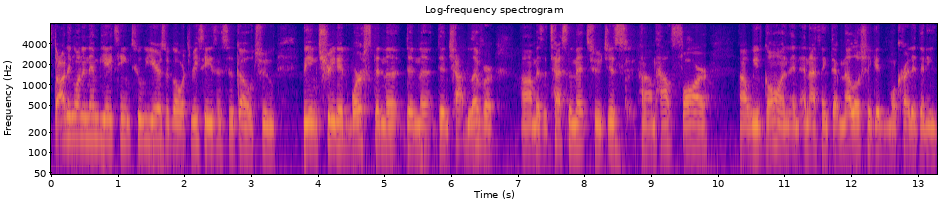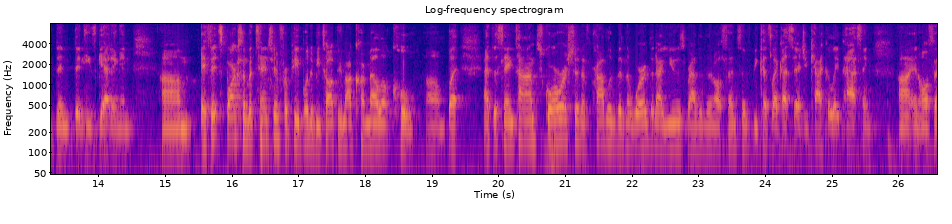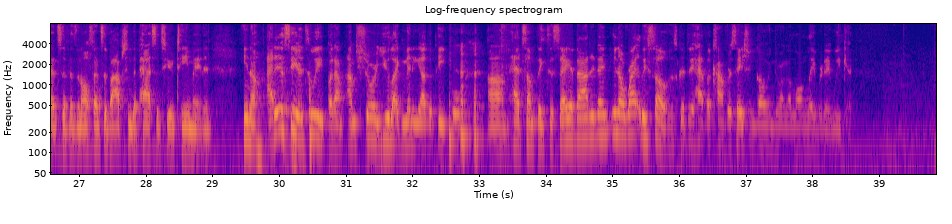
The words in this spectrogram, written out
starting on an NBA team two years ago or three seasons ago to being treated worse than the than the than chopped liver um, is a testament to just um, how far uh, we've gone. And, and I think that Melo should get more credit than he than, than he's getting. And um, if it sparks some attention for people to be talking about Carmelo, cool. Um, but at the same time, scorer should have probably been the word that I used rather than offensive because, like I said, you calculate passing uh, and offensive as an offensive option to pass it to your teammate. And you know, I didn't see your tweet, but I'm, I'm sure you, like many other people, um, had something to say about it, and you know, rightly so. It's good to have a conversation going during a long Labor Day weekend.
